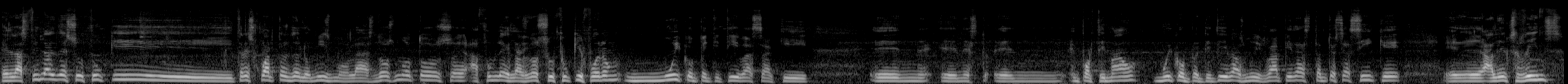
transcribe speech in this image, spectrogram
En las filas de Suzuki, tres cuartos de lo mismo. Las dos motos eh, azules, las dos Suzuki, fueron muy competitivas aquí en, Portimao, muy competitivas, muy rápidas. Tanto es así que eh, Alex Rins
